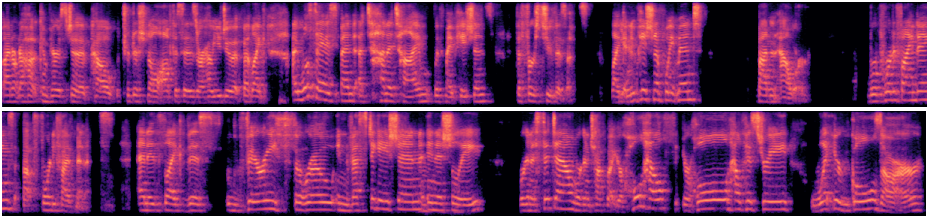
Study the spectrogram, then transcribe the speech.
I don't know how it compares to how traditional offices or how you do it, but like I will say I spend a ton of time with my patients the first two visits. Like yeah. a new patient appointment, about an hour. Reported findings, about 45 minutes. And it's like this very thorough investigation mm-hmm. initially. We're going to sit down, we're going to talk about your whole health, your whole health history, what your goals are.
